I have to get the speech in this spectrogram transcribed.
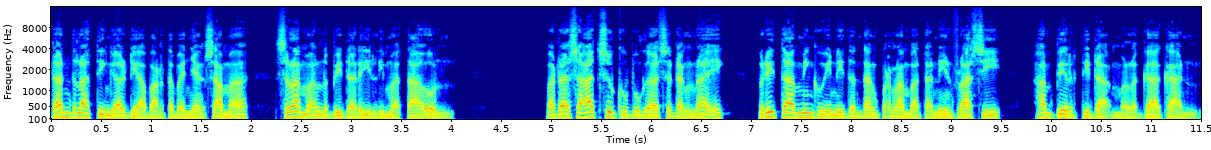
dan telah tinggal di apartemen yang sama selama lebih dari lima tahun. Pada saat suku bunga sedang naik, berita minggu ini tentang perlambatan inflasi hampir tidak melegakan.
